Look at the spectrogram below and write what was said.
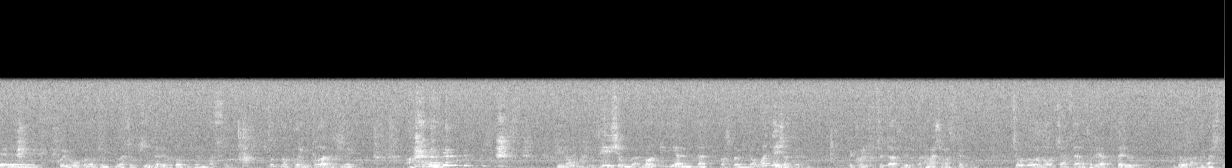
でこういう方向の研究は促進されることを望みます。し一つのポイントはですねあのリノーマリゼーションがノンリニアになりますとリノーマリゼーションというこれちょっと後でまた話しますけどもちょうどあのチャンさんが取り合ってることがありまして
